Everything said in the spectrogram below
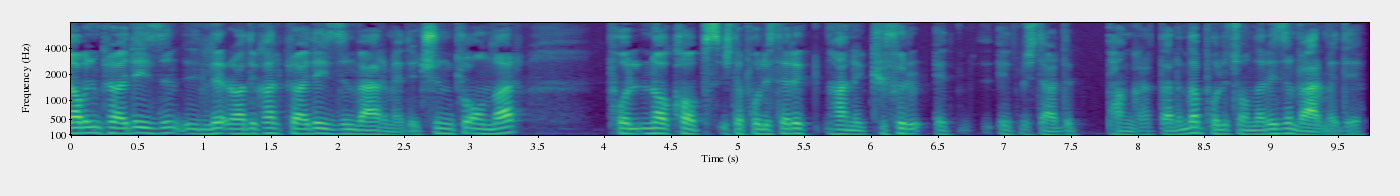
Dublin Pride'e izin radikal Pride'e izin vermedi. Çünkü onlar pol, no cops işte polislere hani küfür et, etmişlerdi pankartlarında. Polis onlara izin vermedi.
